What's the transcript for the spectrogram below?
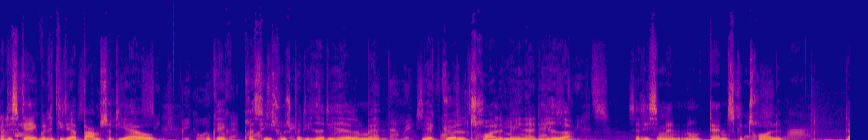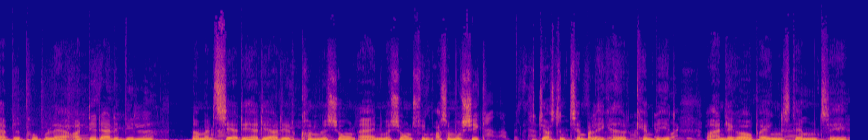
Og det skal ikke være, de der bamser, de er jo, nu kan jeg ikke præcis huske, hvad de hedder, de hedder med, med gyldtrolde, mener jeg, de hedder. Så det er simpelthen nogle danske trolde, der er blevet populære. Og det der er det vilde, når man ser det her, det er, er en kombination af animationsfilm og så musik. Justin Timberlake havde et kæmpe hit, og han ligger jo på engelsk stemme til,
